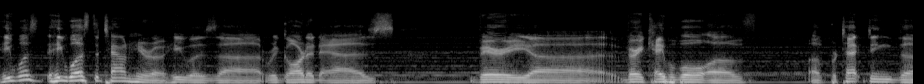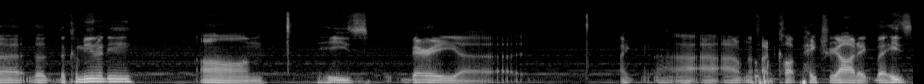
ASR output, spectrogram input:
He was he was the town hero. He was uh, regarded as very uh, very capable of of protecting the the, the community. Um, he's very uh, I, I, I don't know if I'd call it patriotic, but he's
